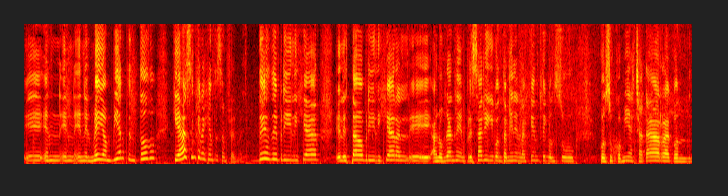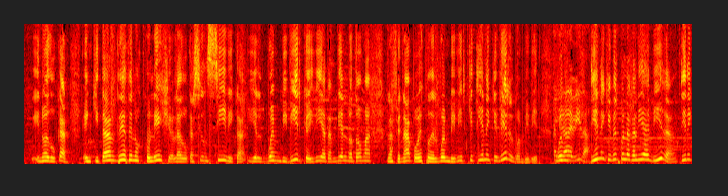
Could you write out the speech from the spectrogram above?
eh, en, en- en el medio ambiente, en todo, que hacen que la gente se enferme. Desde privilegiar, el Estado privilegiar al, eh, a los grandes empresarios que contaminen la gente con su con sus comidas chatarra con, y no educar, en quitar desde los colegios la educación cívica y el buen vivir, que hoy día también lo toma la FENAPO, esto del buen vivir. ¿Qué tiene que ver el buen vivir? Calidad Buen- de vida. Tiene que ver con la calidad de vida, tiene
